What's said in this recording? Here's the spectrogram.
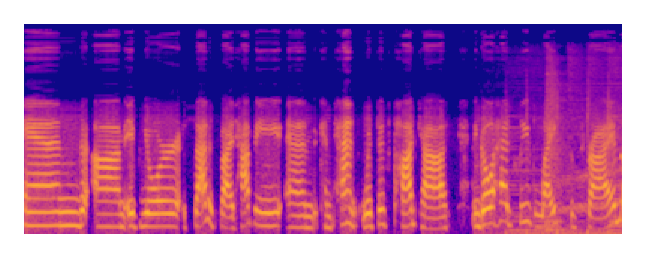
And um, if you're satisfied, happy, and content with this podcast, then go ahead, please like, subscribe,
